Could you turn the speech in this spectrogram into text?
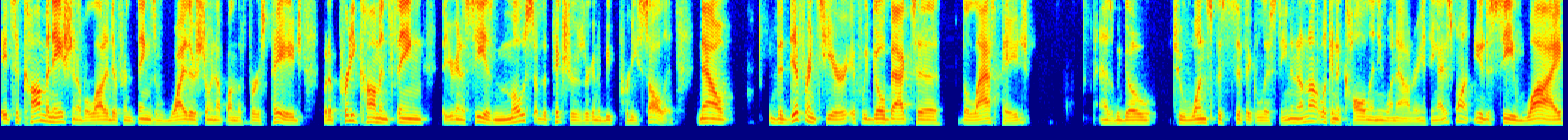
it's a combination of a lot of different things of why they're showing up on the first page. But a pretty common thing that you're going to see is most of the pictures are going to be pretty solid. Now, the difference here, if we go back to the last page, as we go to one specific listing. And I'm not looking to call anyone out or anything. I just want you to see why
